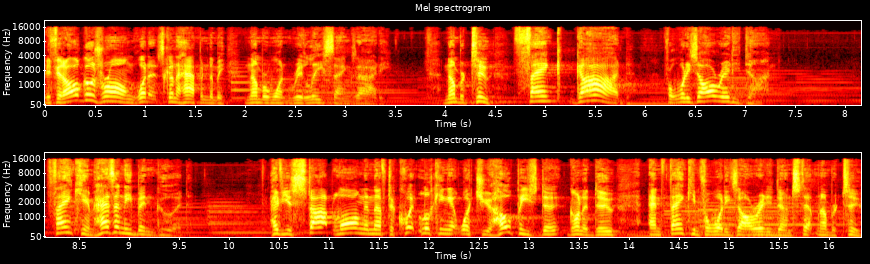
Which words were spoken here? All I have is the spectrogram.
if it all goes wrong, what is going to happen to me. Number one, release anxiety. Number two, thank God for what He's already done. Thank Him. Hasn't He been good? Have you stopped long enough to quit looking at what you hope He's going to do and thank Him for what He's already done? Step number two.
